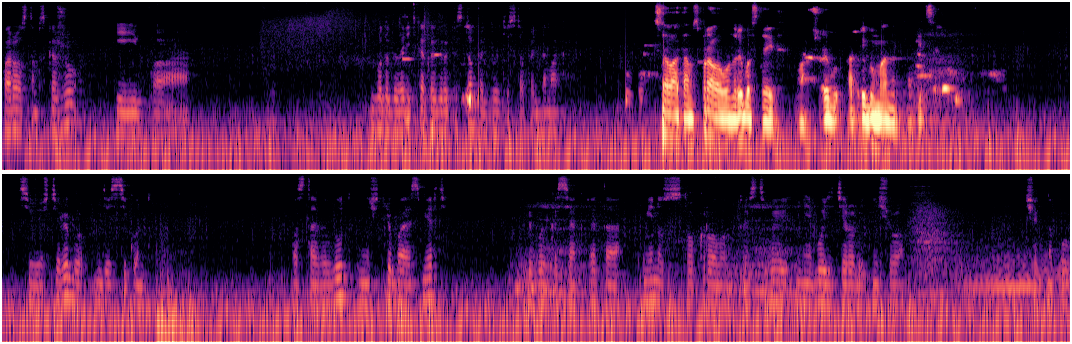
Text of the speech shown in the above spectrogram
По ростам скажу и по... Буду говорить, какой группе стопать, будете стопать дамаг. Сова, там справа вон рыба стоит. Можешь рыбу, от рыбы маны напиться. Все, ешьте рыбу, 10 секунд. Поставил лут, значит любая смерть, любой косяк, это минус 100 кроллов. То есть вы не будете ролить ничего. Чек на пул.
